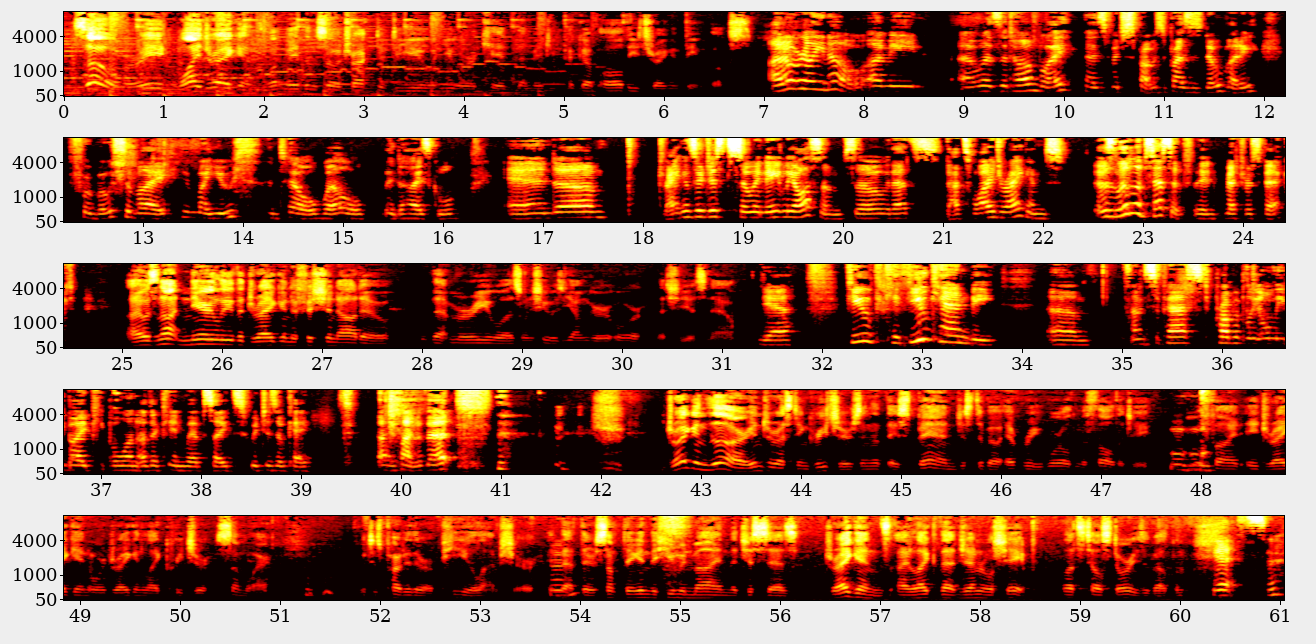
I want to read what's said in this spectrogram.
So, Marie, why dragons? What made them so attractive to you when you were a kid that made you pick up all these dragon themed books? I don't really know. I mean, I was a tomboy, as which probably surprises nobody, for most of my my youth until well into high school. And um, dragons are just so innately awesome. So that's that's why dragons. It was a little obsessive in retrospect. I was not nearly the dragon aficionado that Marie was when she was younger or that she is now. Yeah, if you if you can be, um, I'm surpassed probably only by people on Otherkin websites, which is okay. I'm fine with that. Dragons are interesting creatures in that they span just about every world mythology. You'll find a dragon or dragon like creature somewhere, which is part of their appeal, I'm sure, in that mm-hmm. there's something in the human mind that just says, Dragons, I like that general shape. Let's tell stories about them. yes.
